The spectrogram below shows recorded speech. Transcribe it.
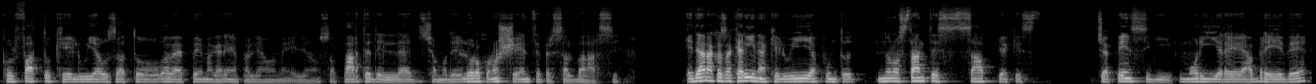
col fatto che lui ha usato, vabbè, poi magari ne parliamo meglio, non so, parte del, diciamo, delle loro conoscenze per salvarsi. Ed è una cosa carina che lui, appunto, nonostante sappia che, cioè, pensi di morire a breve,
